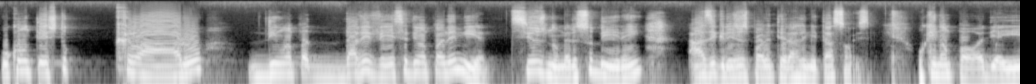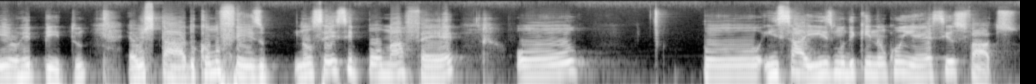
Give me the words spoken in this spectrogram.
o contexto claro de uma, da vivência de uma pandemia. Se os números subirem, as igrejas podem ter as limitações. O que não pode, aí eu repito, é o Estado, como fez, não sei se por má fé ou por ensaísmo de quem não conhece os fatos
